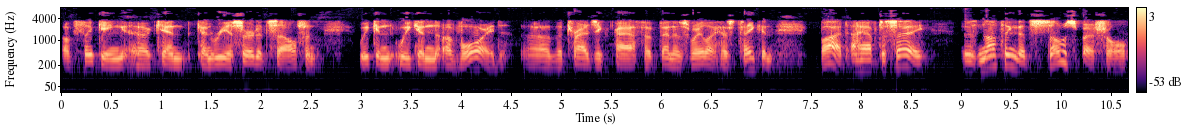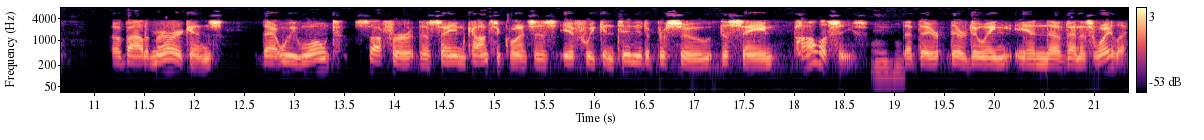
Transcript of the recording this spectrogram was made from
of thinking, uh, can can reassert itself, and we can we can avoid uh, the tragic path that Venezuela has taken. But I have to say, there's nothing that's so special about Americans that we won't suffer the same consequences if we continue to pursue the same policies mm-hmm. that they're they're doing in uh, Venezuela.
